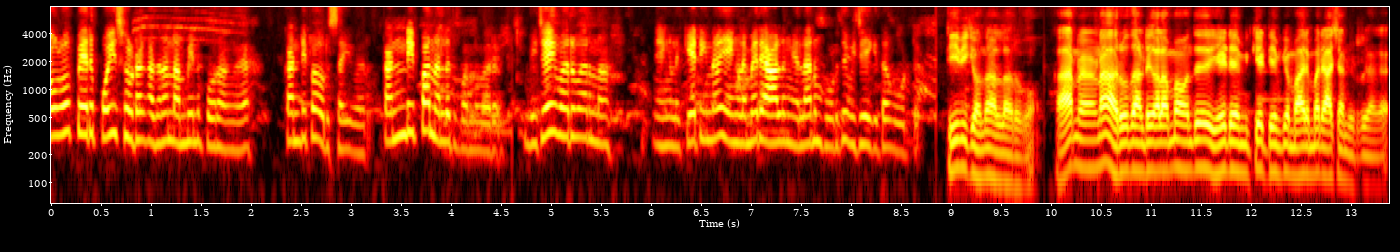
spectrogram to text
எவ்வளோ பேர் பொய் சொல்கிறாங்க அதெல்லாம் நம்பின்னு போகிறாங்க கண்டிப்பாக அவர் செய்வார். கண்டிப்பாக நல்லது பண்ணுவார். விஜய் வருவார்ண்ணா. எங்களை கேட்டிங்கன்னா எங்களை மாரி ஆளுங்க எல்லாரும் போடுறது விஜய்க்கு தான் ஓட்டு. டிவிக்கு வந்தால் நல்லாயிருக்கும் காரணம் என்னன்னா அறுபது ஆண்டு காலமாக வந்து ஏடிஎம்கே டிஎம்கே மாறி மாறி ஆட்சி இருக்காங்க.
